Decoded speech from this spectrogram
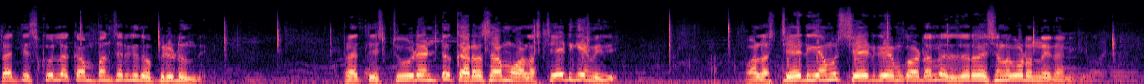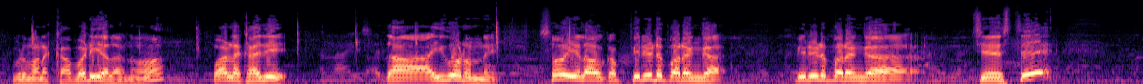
ప్రతి స్కూల్లో కంపల్సరీగా ఇది పీరియడ్ ఉంది. ప్రతి స్టూడెంట్ కర్రసాము వాళ్ళ స్టేట్ గేమ్ ఇది. వాళ్ళ స్టేట్ గేమ్ స్టేట్ గేమ్ కోటలో రిజర్వేషన్లు కూడా ఉన్నాయి దానికి. ఇప్పుడు మన కబడ్డీ అలానో వాళ్ళకి అది అవి కూడా ఉన్నాయి. సో ఇలా ఒక పీరియడ్ పరంగా పీరియడ్ పరంగా చేస్తే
